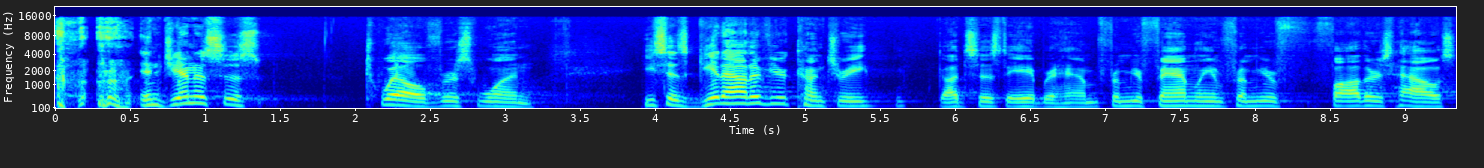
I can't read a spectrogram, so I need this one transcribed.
In Genesis 12, verse 1, he says, Get out of your country, God says to Abraham, from your family and from your father's house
